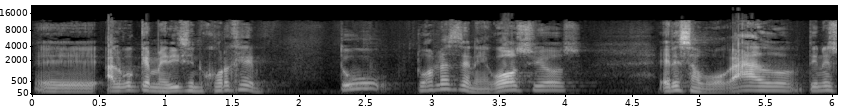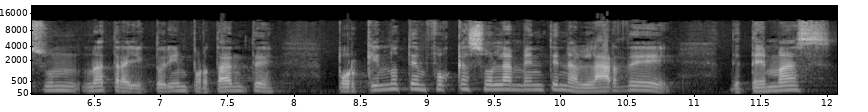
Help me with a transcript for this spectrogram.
Eh, algo que me dicen, Jorge, tú, tú hablas de negocios, eres abogado, tienes una trayectoria importante, ¿por qué no te enfocas solamente en hablar de, de temas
